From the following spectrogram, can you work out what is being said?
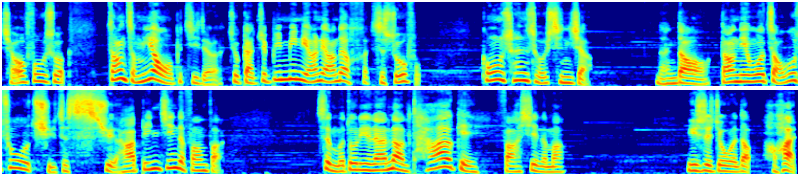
樵夫说：“长怎么样我不记得了，就感觉冰冰凉凉的，很是舒服。”公孙丑心想：“难道当年我找不出取这雪蛤冰晶的方法，这么多年来让他给发现了吗？”于是就问道：“好汉，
